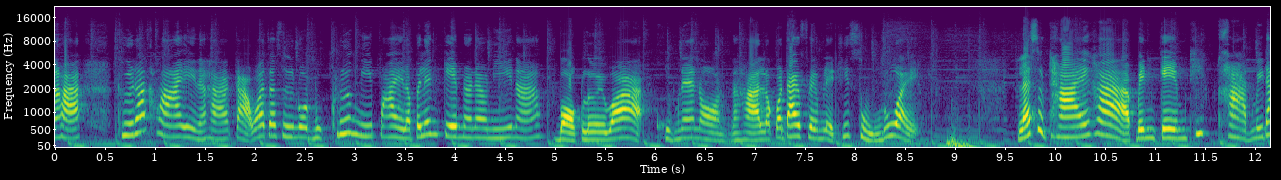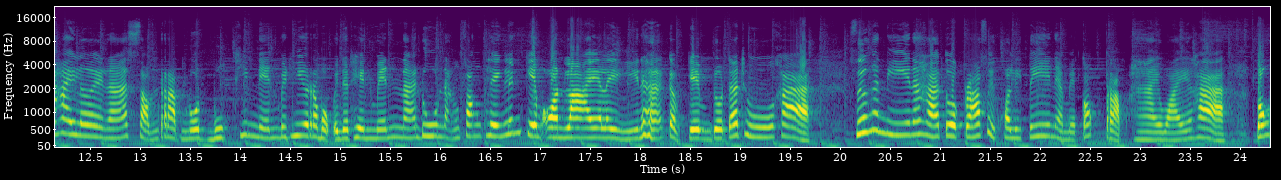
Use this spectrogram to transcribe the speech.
นะคะ คือถ้าใครนะคะกะว่าจะซื้อโน้ตบุ๊กเครื่องนี้ไป แล้วไปเล่นเกมแนวๆนี้นะ บอกเลยว่าคุ้มแน่นอนนะคะ แล้วก็ได้เฟรมเรทที่สูงด้วย และสุดท้ายค่ะ เป็นเกมที่ขาดไม่ได้เลยนะสำหรับโน้ตบุ๊กที่เน้นไปที่ระบบเอนเตอร์เทนเมนต์นะ ดูหนังฟังเพลงเล่นเกมออนไลน์อะไรอย่างนี้นะ กับเกม Dota 2 ค่ะซึ่งอันนี้นะคะ ตัวกราฟิกคุณ i t y เนี่ยเมก็ปรับไฮไว้ค่ะ ต้อง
